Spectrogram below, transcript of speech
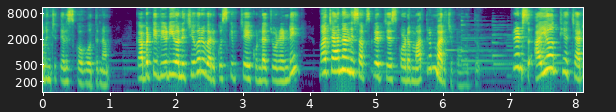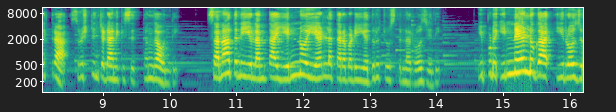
గురించి తెలుసుకోబోతున్నాం. కాబట్టి వీడియోని చివరి వరకు స్కిప్ చేయకుండా చూడండి. మా ఛానల్ని సబ్స్క్రైబ్ చేసుకోవడం మాత్రం మర్చిపోవద్దు. ఫ్రెండ్స్ అయోధ్య చరిత్ర సృష్టించడానికి సిద్ధంగా ఉంది. సనాతనీయులంతా ఎన్నో ఏళ్ళ తరబడి ఎదురు చూస్తున్న రోజు ఇది. ఇప్పుడు ఇన్నేళ్ళుగా ఈ రోజు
